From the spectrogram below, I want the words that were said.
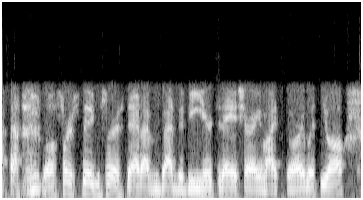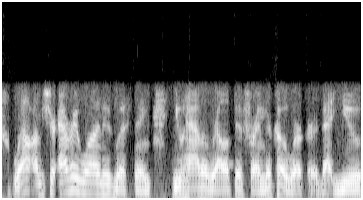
well, first things first, Ed, I'm glad to be here today and sharing my story with you all. Well, I'm sure everyone who's listening, you have a relative, friend, or coworker that you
